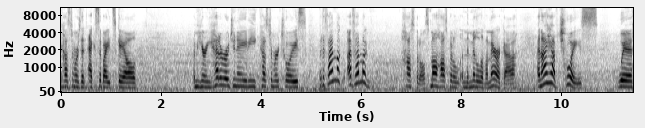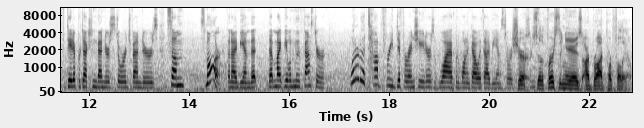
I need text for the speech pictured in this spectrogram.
customers at exabyte scale. I'm hearing heterogeneity, customer choice, but if I'm a, if I'm a hospital, small hospital in the middle of America, and I have choice with data protection vendors, storage vendors, some smaller than IBM that, that might be able to move faster, what are the top three differentiators of why I would want to go with IBM storage Sure, solutions? so the first thing is our broad portfolio.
